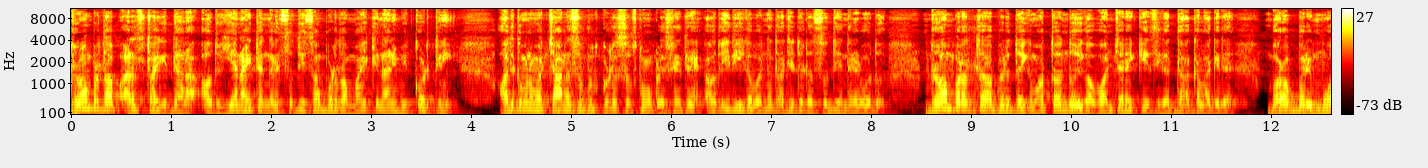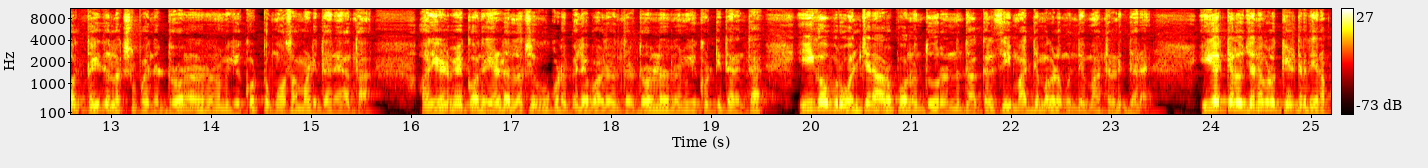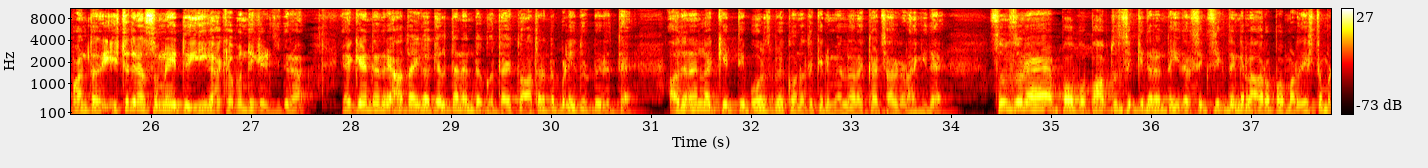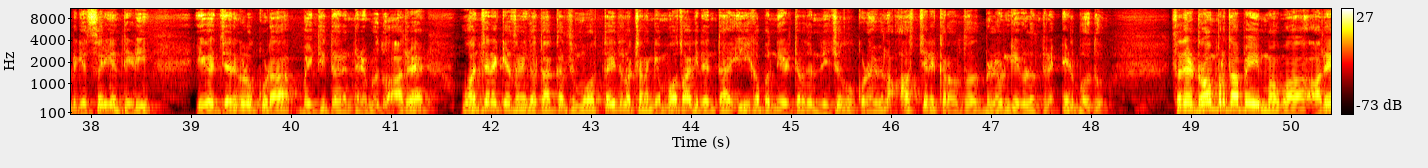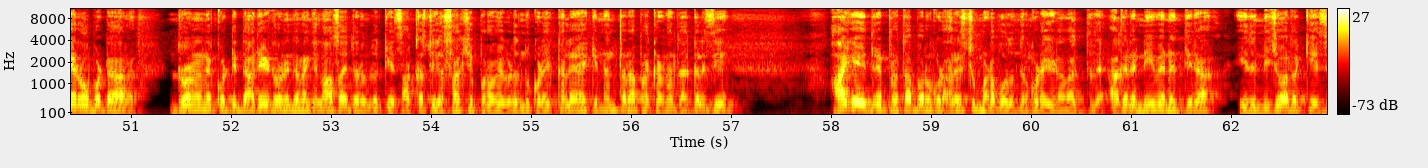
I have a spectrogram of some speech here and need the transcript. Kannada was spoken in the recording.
Drone Pratap arrest ಆಗಿದ್ದಾರಾ? ಅದು ಏನಾಯ್ತು ಅಂದರೆ ಸುದ್ದಿ ಸಂಪುಟದ ಮಾಹಿತಿ ನಾನು ನಿಮಗೆ ಕೊಡ್ತೀನಿ. ಅದಕ್ಕೂ ನಮ್ಮ ಚಾನಲ್ ಸಂಪೂರ್ಣಕೊಳ್ಳಿ ಸಬ್ಸ್ಕ್ರೈಬ್ ಮಾಡ್ಕೊಳ್ಳಿ ಸ್ನೇಹಿತರೆ. ಅದು ಇದೀಗ ಬಂದಂಥ ಅತಿ ದೊಡ್ಡ ಸುದ್ದಿ ಅಂತ ಹೇಳ್ಬೋದು. ಡ್ರೋನ್ ಪ್ರತಾಪ್ ವಿರುದ್ಧ ಈಗ ಮತ್ತೊಂದು ಈಗ ವಂಚನೆ ಕೇಸಿಗೆ ದಾಖಲಾಗಿದೆ. ಬರೋಬ್ಬರಿ ಮೂವತ್ತೈದು ಲಕ್ಷ ರೂಪಾಯಿಂದ ಡ್ರೋನನ್ನು ನಮಗೆ ಕೊಟ್ಟು ಮೋಸ ಮಾಡಿದ್ದಾನೆ ಅಂತ. ಅದು ಹೇಳಬೇಕು ಅಂದರೆ ಎರಡು ಲಕ್ಷಕ್ಕೂ ಕೂಡ ಬೆಲೆ ಬಾಳದಂಥ ಡ್ರೋನನ್ನು ನಮಗೆ ಕೊಟ್ಟಿದ್ದಾರೆ ಅಂತ. ಈಗ ಒಬ್ಬರು ವಂಚನೆ ಆರೋಪವನ್ನು ದೂರನ್ನು ದಾಖಲಿಸಿ ಮಾಧ್ಯಮಗಳ ಮುಂದೆ ಮಾತನಾಡಿದ್ದಾರೆ. ಈಗ ಕೆಲವು ಜನಗಳು ಕೇಳ್ತಿರೋದು ಏನಪ್ಪ ಅಂತಂದರೆ, ಇಷ್ಟು ದಿನ ಸುಮ್ಮನೆ ಇದ್ದು ಈಗ ಯಾಕೆ ಬಂದು ಕೇಳ್ತಿದ್ದೀರಾ? ಯಾಕೆ ಅಂತಂದರೆ ಆತ ಈಗ ಗೆಲ್ತಾನೆ ಅಂತ ಗೊತ್ತಾಯಿತು ಆತನಂತ ಬಳಿ ದುಡ್ಡು ಇರುತ್ತೆ. ಅದನ್ನೆಲ್ಲ ಕಿತ್ತಿ ಬೋರಿಸ್ಬೇಕು ಅನ್ನೋದಕ್ಕೆ ನಿಮ್ಮೆಲ್ಲ ಲೆಕ್ಕಾಚಾರಗಳಾಗಿದೆ. ಸುಮ್ಮ ಸುಮ್ಮನೆ ಪಾಪ ಪಾಪು ಸಿಕ್ಕಿದ್ದಾರೆ ಅಂತ ಇದರ ಸಿಕ್ಕ ಸಿಕ್ಕಿದಂಗೆಲ್ಲ ಆರೋಪ ಮಾಡೋದು ಎಷ್ಟು ಮಟ್ಟಿಗೆ ಸರಿ ಅಂತೇಳಿ ಈಗ ಜನಗಳು ಕೂಡ ಬೈತಿದ್ದಾರೆ ಅಂತ ಹೇಳ್ಬೋದು. ಆದರೆ ವಂಚನೆ ಕೇಸನ್ನು ಈಗ ದಾಖಲಿಸಿ ಮೂವತ್ತೈದು ಲಕ್ಷ ನನಗೆ ಮೋಸ ಆಗಿದೆ ಅಂತ ಈಗ ಬಂದು ಹೇಳ್ತಿರೋದು ನಿಜಕ್ಕೂ ಕೂಡ ಇವೆಲ್ಲ ಆಶ್ಚರ್ಯಕರವಾದ ಬೆಳವಣಿಗೆಗಳು ಅಂತಲೇ ಹೇಳ್ಬೋದು. ಸದ್ಯ ಡ್ರೋನ್ ಪ್ರತಾಪೇ ಅದೇ ರೋಬೋಟ್ ಡ್ರೋನನ್ನು ಕೊಟ್ಟಿದ್ದ ಅದೇ ಡ್ರೋನಿಂದ ನನಗೆ ಲಾಸ್ ಆಯಿತು ಅನ್ನೋದಕ್ಕೆ ಸಾಕಷ್ಟು ಈಗ ಸಾಕ್ಷಿ ಪುರಾವೆಗಳನ್ನು ಕೂಡ ಕಲೆ ಹಾಕಿ ನಂತರ ಪ್ರಕರಣ ದಾಖಲಿಸಿ ಹಾಗೆ ಇದ್ದರೆ ಪ್ರತಾಪವನ್ನು ಕೂಡ ಅರೆಸ್ಟ್ ಮಾಡ್ಬೋದು ಅಂತ ಕೂಡ ಹೇಳಲಾಗ್ತದೆ. ಹಾಗಾದರೆ ನೀವೇನಂತೀರಾ ಇದು ನಿಜವಾದ ಕೇಸ್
